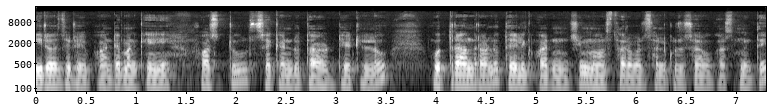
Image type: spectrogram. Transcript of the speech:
ఈరోజు రేపు అంటే మనకి ఫస్ట్ సెకండ్ థర్డ్ డేట్లలో ఉత్తరాంధ్రలో తేలికపాటి నుంచి మోస్తరు వర్షాలు కురిసే అవకాశం అయితే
